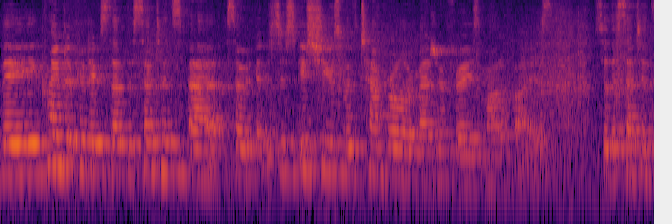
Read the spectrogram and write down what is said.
they claimed it predicts that the sentence, uh, so it's just issues with temporal or measure phrase modifiers. So the sentence,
